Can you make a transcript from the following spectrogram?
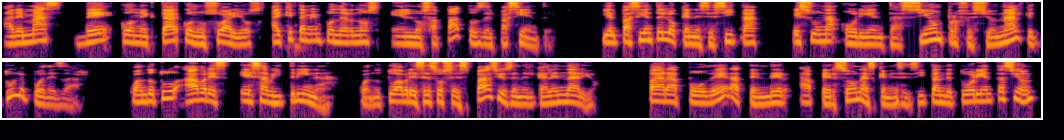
además de conectar con usuarios, hay que también ponernos en los zapatos del paciente. Y el paciente lo que necesita es una orientación profesional que tú le puedes dar. Cuando tú abres esa vitrina, cuando tú abres esos espacios en el calendario para poder atender a personas que necesitan de tu orientación,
